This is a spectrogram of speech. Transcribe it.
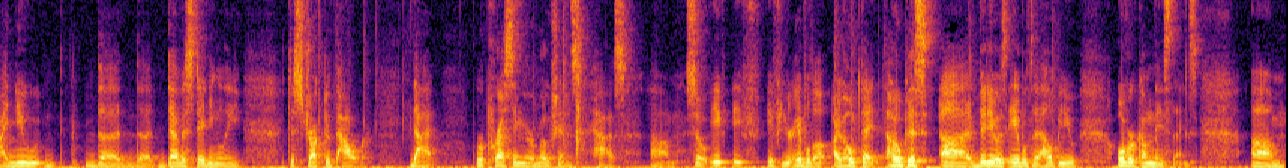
I knew the, the devastatingly destructive power that repressing your emotions has. Um, so if, if, if, you're able to, I hope that, I hope this uh, video is able to help you overcome these things. Um,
